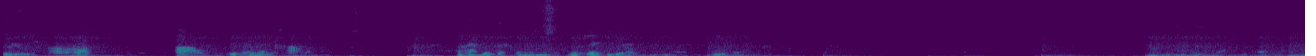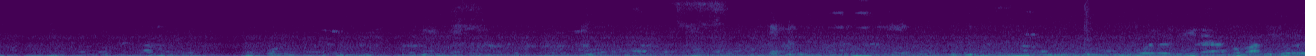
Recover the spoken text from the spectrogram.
สีฟ้าขาวหรือไม่ยังขาวค่อนข้างที่จะเป็นมิดเลยทีเดียว สวยเลยดีนะฮะประ มาดีเลย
